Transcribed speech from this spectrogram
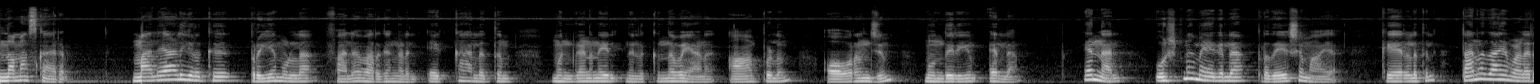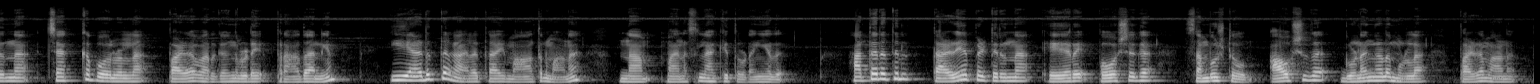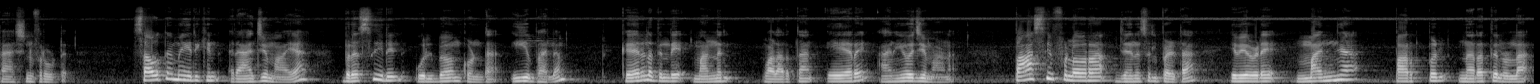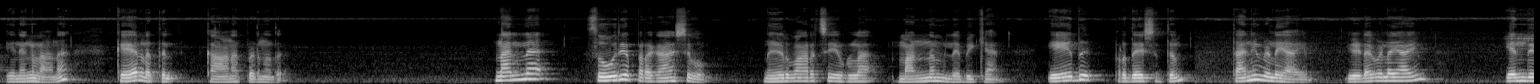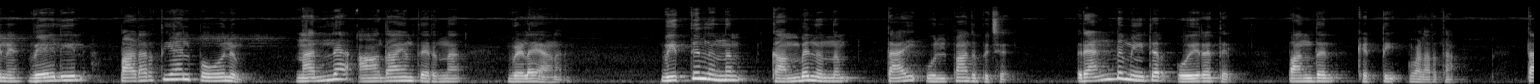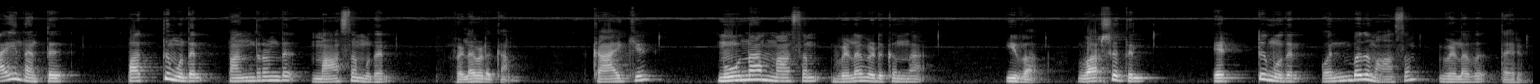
നമസ്കാരം. മലയാളികൾക്ക് പ്രിയമുള്ള ഫലവർഗങ്ങളിൽ എക്കാലത്തും മുൻഗണനയിൽ നിൽക്കുന്നവയാണ് ആപ്പിളും ഓറഞ്ചും മുന്തിരിയും എല്ലാം. എന്നാൽ ഉഷ്ണമേഖല പ്രദേശമായ കേരളത്തിൽ തനതായി വളരുന്ന ചക്ക പോലുള്ള പഴവർഗങ്ങളുടെ പ്രാധാന്യം ഈ അടുത്ത കാലത്തായി മാത്രമാണ് നാം മനസ്സിലാക്കി തുടങ്ങിയത്. അത്തരത്തിൽ തഴയപ്പെട്ടിരുന്ന ഏറെ പോഷക സമ്പുഷ്ടവും ഔഷധ ഗുണങ്ങളുമുള്ള പഴമാണ് പാഷൻ ഫ്രൂട്ട് സൗത്ത് അമേരിക്കൻ രാജ്യമായ ബ്രസീലിൽ ഉത്ഭവം കൊണ്ട ഈ ഫലം കേരളത്തിന്റെ മണ്ണിൽ വളർത്താൻ ഏറെ അനുയോജ്യമാണ്. പാസിഫ്ലോറ ജനസിൽപ്പെട്ട ഇവയുടെ മഞ്ഞ പർപ്പിൾ നിറത്തിലുള്ള ഇനങ്ങളാണ് കേരളത്തിൽ കാണപ്പെടുന്നത്. നല്ല സൂര്യപ്രകാശവും നീർവാർച്ചയുള്ള മണ്ണും ലഭിക്കാൻ ഏത് പ്രദേശത്തും തനിവിളയായും ഇടവിളയായും എന്തിന് വേലിയിൽ പടർത്തിയാൽ പോലും നല്ല ആദായം തരുന്ന വിളയാണ്. വിത്തിൽ നിന്നും കമ്പിൽ നിന്നും തൈ ഉൽപ്പാദിപ്പിച്ച് രണ്ട് മീറ്റർ ഉയരത്തിൽ പന്തൽ കെട്ടി വളർത്താം. തൈ നട്ട് പത്ത് മുതൽ പന്ത്രണ്ട് മാസം മുതൽ വിളവെടുക്കാം. കായ്ക്ക് മൂന്നാം മാസം വിളവെടുക്കുന്ന ഇവ വർഷത്തിൽ എട്ട് മുതൽ ഒൻപത് മാസം വിളവ് തരും.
